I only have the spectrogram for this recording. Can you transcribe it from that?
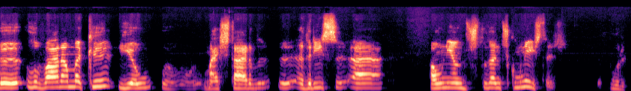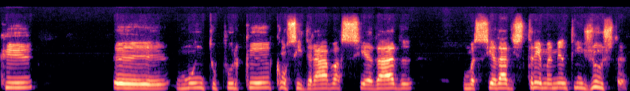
eh, levaram-me a que eu, eh, mais tarde, eh, aderisse à, à União dos Estudantes Comunistas, porque muito porque considerava a sociedade uma sociedade extremamente injusta.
